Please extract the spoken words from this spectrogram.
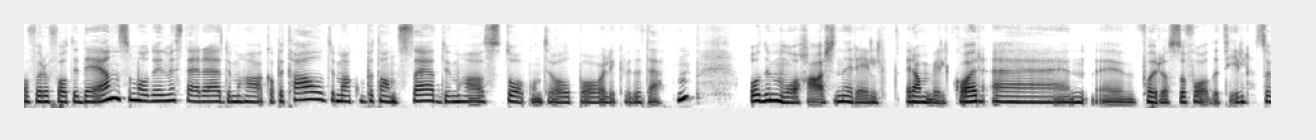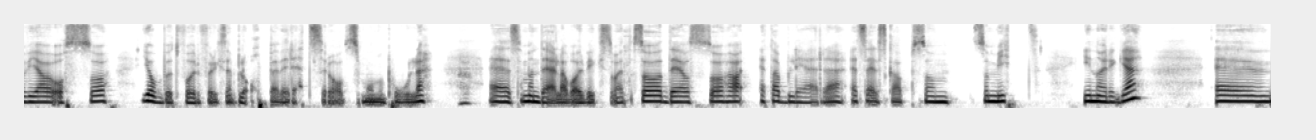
Og for å få til det igjen, så må du investere, du må ha kapital, du må ha kompetanse, du må ha stålkontroll på likviditeten. Og du må ha generelt rammevilkår eh, eh for oss å få det til. Så vi har også jobbet for f.eks. å oppheve rettsrådsmonopolet eh, som en del av vår virksomhet. Så det å etablere et selskap som, som mitt i Norge eh,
